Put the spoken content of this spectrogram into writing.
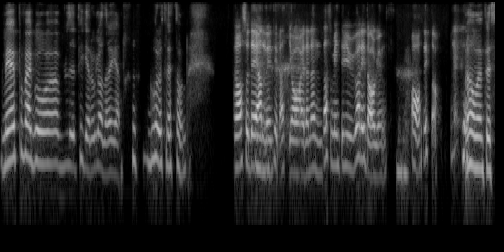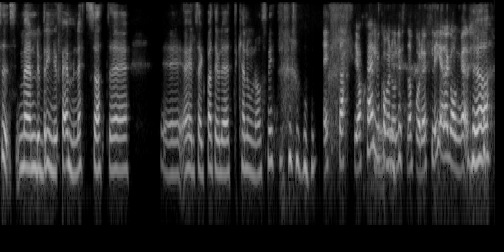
men jag är på väg att bli piggare och gladare igen. Går åt rätt håll. Ja, så det är Mm. anledningen till att jag är den enda som intervjuar i dagens avsnitt då. Ja men precis. Men du brinner ju för ämnet så att eh, eh, jag är helt säker på att det blir ett kanonavsnitt. Exakt, jag själv kommer nog lyssna på det flera gånger. ja.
